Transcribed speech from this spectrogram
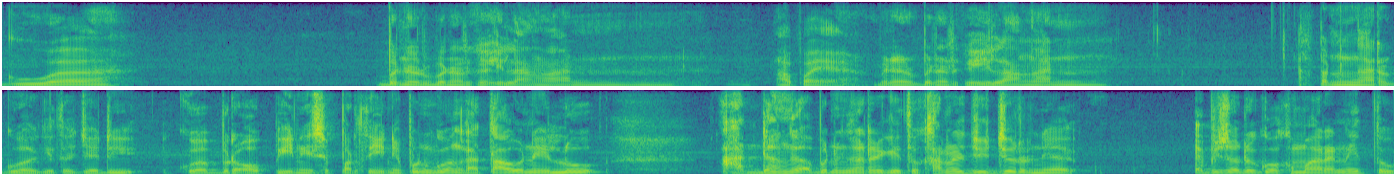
gue benar-benar kehilangan apa ya benar-benar kehilangan pendengar gue gitu. Jadi gue beropini seperti ini pun gue nggak tahu nih lu ada nggak pendengarnya gitu. Karena jujur nih episode gue kemarin itu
